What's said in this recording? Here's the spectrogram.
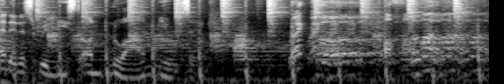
and it is released on Noir Music. Record of the month.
